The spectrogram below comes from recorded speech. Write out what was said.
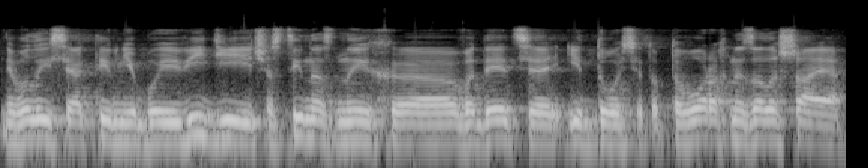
велися активні бойові дії. Частина з них е, ведеться і досі. Тобто, ворог не залишає е,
